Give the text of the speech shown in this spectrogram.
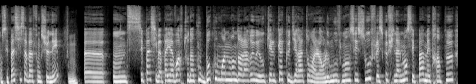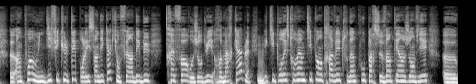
on ne sait pas si ça va fonctionner. Mhm. Euh, on ne sait pas s'il va pas y avoir tout d'un coup beaucoup moins de monde dans la rue et auquel cas que dira-t-on? Alors le mouvement s'essouffle. Est-ce que finalement c'est pas mettre un peu euh, un coin ou une difficulté pour les syndicats qui ont fait un début très fort aujourd'hui, remarquable, Mhm. et qui pourraient se trouver un petit peu entravés tout d'un coup par ce 21 janvier euh,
